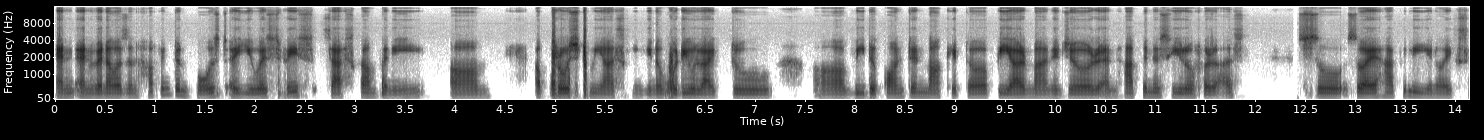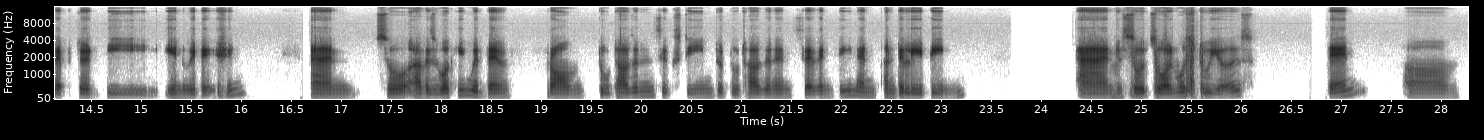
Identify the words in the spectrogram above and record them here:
and and when I was in Huffington Post, a US-based SaaS company um, approached me asking, you know, would you like to uh, be the content marketer, PR manager, and happiness hero for us? So so I happily, you know, accepted the invitation, and so I was working with them from 2016 to 2017 and until 18, and Mhm. so so almost two years. Then um,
